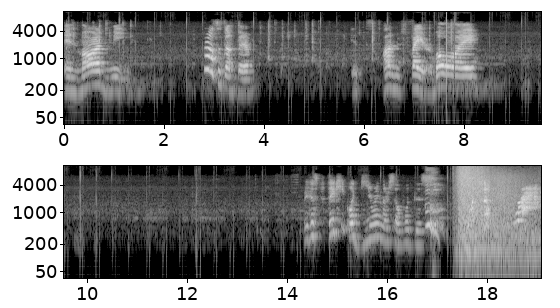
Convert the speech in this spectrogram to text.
And mod me. What else is unfair? It's unfair, boy. Because they keep like gearing themselves with this. what the crap?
